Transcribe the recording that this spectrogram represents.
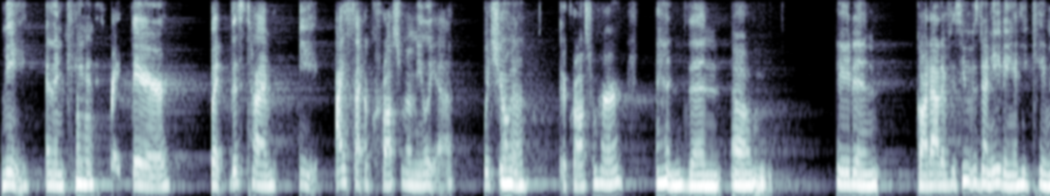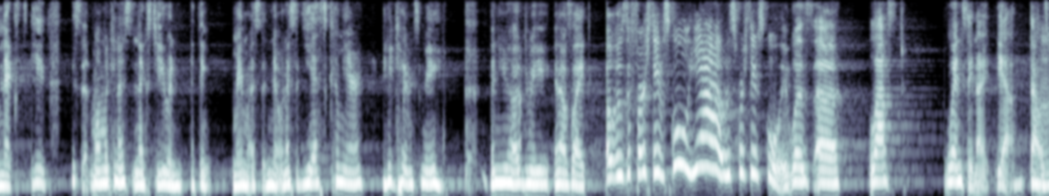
me. And then Kaden is right there. But this time he, I sat across from Amelia, which she always Uh-huh. sit across from her. And then um, Hayden got out of his, he was done eating and he came next. He he said, Mama, can I sit next to you? And I think Mama I said no. And I said, Yes, come here. And He came to me and he hugged me. And I was like, Oh, it was the first day of school. Yeah, it was first day of school. It was uh last Wednesday night. Yeah, that was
